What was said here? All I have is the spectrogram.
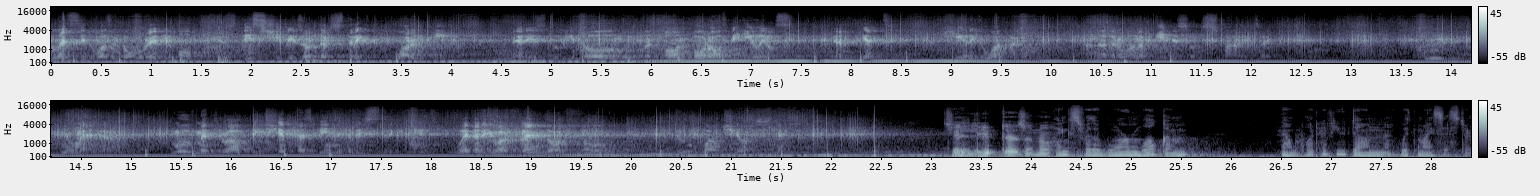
unless it wasn't already obvious, this ship is under strict quarantine. There is to be no movement on or off the Helios. And yet, here you are. Another one of Edison's spies, I presume. Hmm, no matter. Movement throughout the ship has been restricted. Whether you are friend or foe, Er lebt also noch. thanks for the warm welcome. Now, what have you done with my sister?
